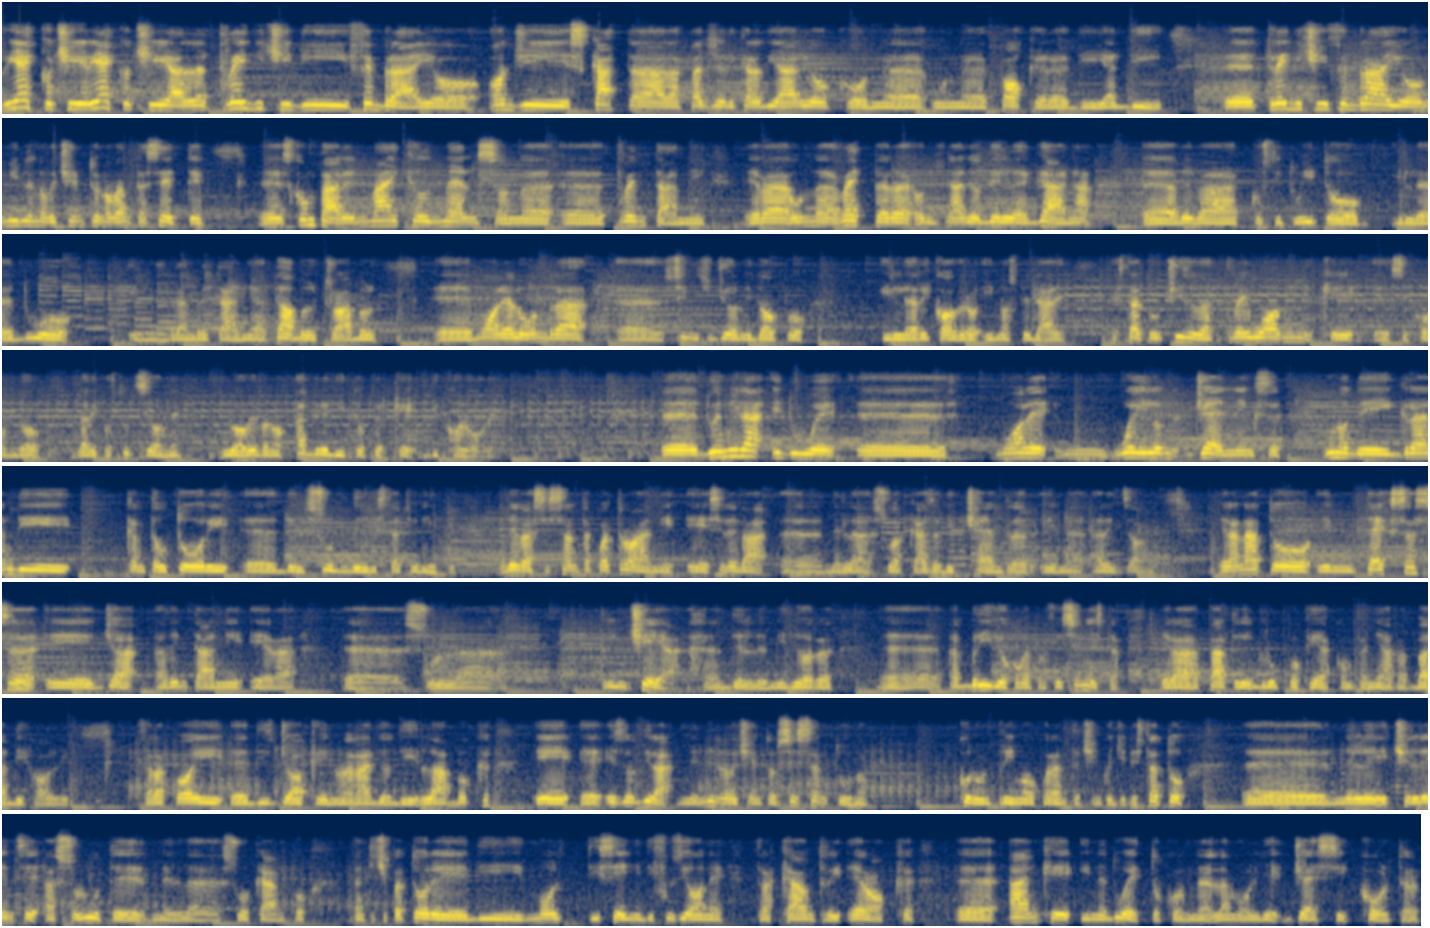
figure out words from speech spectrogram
Rieccoci, rieccoci al 13 di febbraio. Oggi scatta la pagina di Caro Diario con eh, un poker di AD. Eh, 13 febbraio 1997 eh, scompare Michael Manson, 30 eh, anni. Era un rapper originario del Ghana, eh, aveva costituito il duo in Gran Bretagna, Double Trouble, eh, muore a Londra eh, 16 giorni dopo il ricovero in ospedale. È stato ucciso da tre uomini che, eh, secondo la ricostruzione, lo avevano aggredito perché di colore. 2002 eh, eh, muore mm, Waylon Jennings, uno dei grandi cantautori eh, del sud degli Stati Uniti. Aveva 64 anni e se ne va eh, nella sua casa di Chandler in Arizona. Era nato in Texas e già a 20 anni era eh, sulla trincea del miglior eh, abbrivio come professionista. Era parte del gruppo che accompagnava Buddy Holly sarà poi eh, disc jockey in una radio di Lubbock e eh, esordirà nel 1961 con un primo 45 giri. È stato eh, nelle eccellenze assolute nel suo campo, anticipatore di molti segni di fusione tra country e rock, eh, anche in duetto con la moglie Jessie Coulter.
